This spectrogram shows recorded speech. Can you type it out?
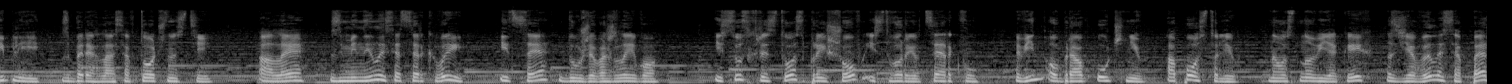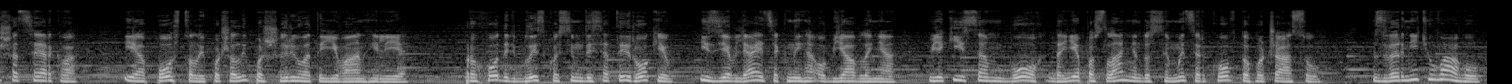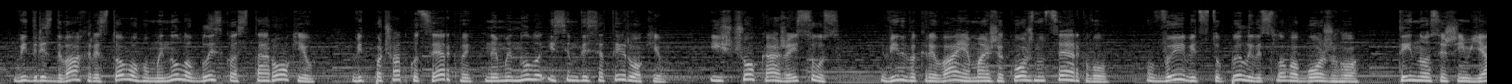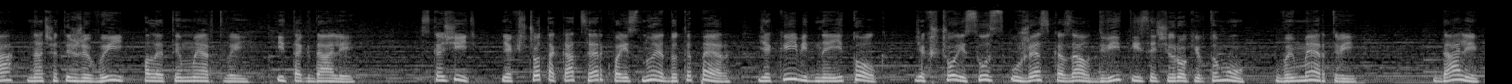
Біблії збереглася в точності, але змінилися церкви, і це дуже важливо. Ісус Христос прийшов і створив церкву. Він обрав учнів, апостолів, на основі яких з'явилася перша церква, і апостоли почали поширювати Євангеліє. Проходить близько 70 років і з'являється книга об'явлення, в якій сам Бог дає послання до семи церков того часу. Зверніть увагу, від Різдва Христового минуло близько 100 років, від початку церкви не минуло і 70 років. І що каже Ісус? Він викриває майже кожну церкву. Ви відступили від Слова Божого, ти носиш ім'я, наче ти живий, але ти мертвий, і так далі. Скажіть, якщо така церква існує дотепер, який від неї толк? Якщо Ісус уже сказав дві тисячі років тому, ви мертві. Далі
